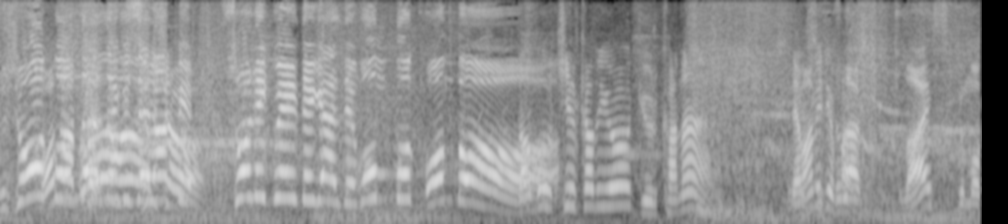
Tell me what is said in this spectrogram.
bomba da güzel harbi. Sonic Wave de geldi. Combo combo. Double kill kalıyor Gürkan'a. Devam ediyor fark. Fly, Scream of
